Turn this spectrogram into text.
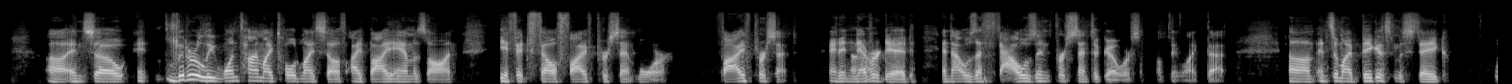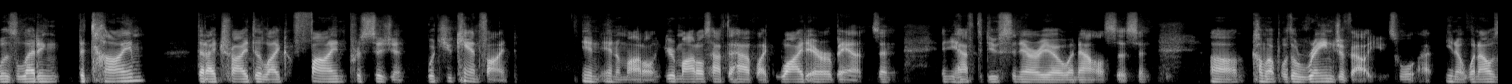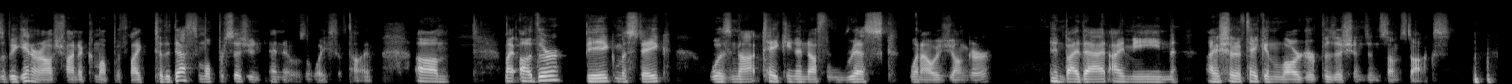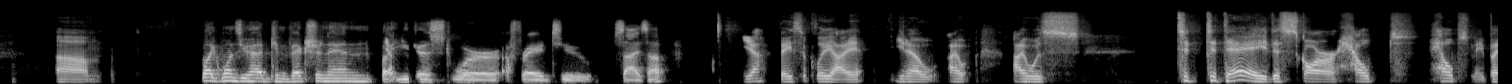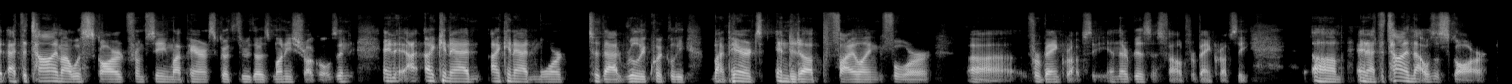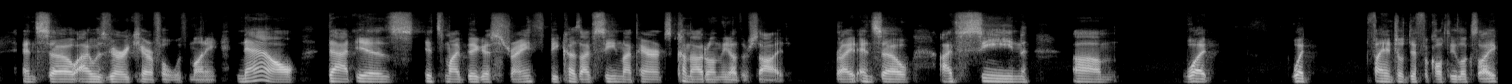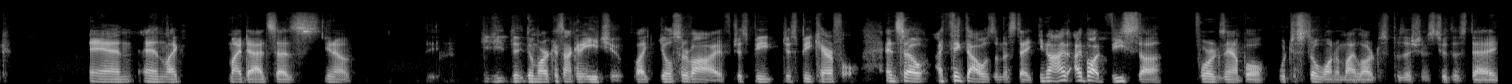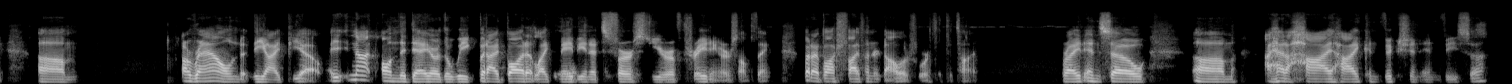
Uh, and so, it, literally, one time I told myself I'd buy Amazon if it fell five percent more, five percent, and it uh-huh. never did. And that was a thousand percent ago, or something like that. Um, and so, my biggest mistake was letting the time that I tried to like find precision, which you can't find in in a model. Your models have to have like wide error bands, and and you have to do scenario analysis and um, come up with a range of values. Well, you know, when I was a beginner, I was trying to come up with like to the decimal precision, and it was a waste of time. Um, my other big mistake was not taking enough risk when I was younger. And by that, I mean I should have taken larger positions in some stocks. Um, like ones you had conviction in, but yep. you just were afraid to size up? Yeah, basically, I you know I I was to, today this scar helped helps me but at the time i was scarred from seeing my parents go through those money struggles and and I, I, can add i can add more to that really quickly my parents ended up filing for uh, for bankruptcy and their business filed for bankruptcy um, and at the time that was a scar and so I was very careful with money. Now that is it's my biggest strength because I've seen my parents come out on the other side, right? And so I've seen um, what what financial difficulty looks like, and and like my dad says, you know, the, the market's not going to eat you. Like you'll survive. Just be just be careful. And so I think that was a mistake. You know, I, I bought Visa for example, which is still one of my largest positions to this day, um, around the IPO. Not on the day or the week, but I bought it like maybe in its first year of trading or something. But I bought $500 worth at the time. Right. And so um, I had a high, high conviction in Visa,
